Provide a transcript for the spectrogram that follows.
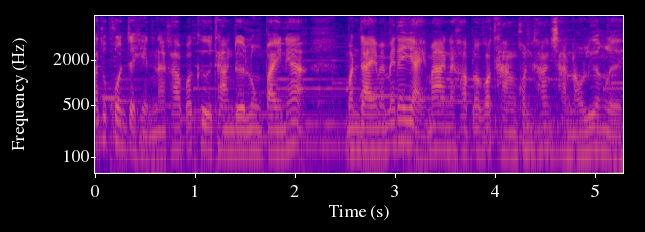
าทุกคนจะเห็นนะครับ ก็คือทางเดินลงไปเนี่ย บันไดมันไม่ได้ใหญ่มากนะครับ แล้วก็ทางค่อนข้างชันเอาเรื่องเลย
